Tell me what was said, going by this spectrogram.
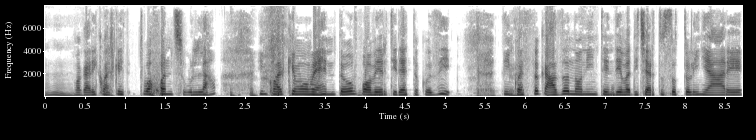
Mm. Magari qualche tua fanciulla in qualche momento può averti detto così. In Ok. questo caso non intendeva di certo sottolineare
